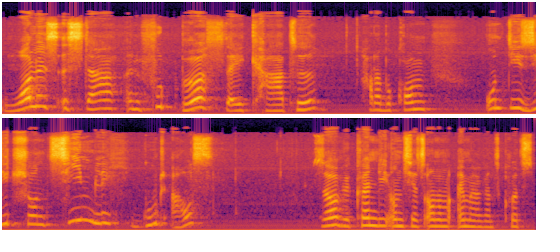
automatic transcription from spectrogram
Wallace ist da. Eine Food Birthday Karte hat er bekommen. Und die sieht schon ziemlich gut aus. So, wir können die uns jetzt auch noch einmal ganz kurz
